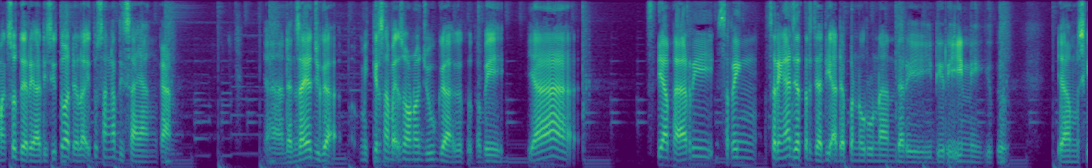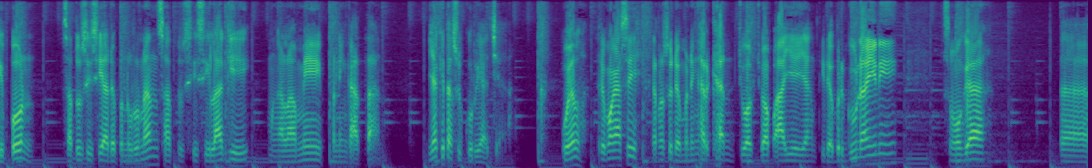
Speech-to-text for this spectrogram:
Maksud dari hadis itu adalah itu sangat disayangkan. Ya dan saya juga mikir sampai sono juga gitu. Tapi ya setiap hari sering sering aja terjadi ada penurunan dari diri ini gitu ya meskipun satu sisi ada penurunan satu sisi lagi mengalami peningkatan. Ya kita syukuri aja. Well terima kasih karena sudah mendengarkan cuap-cuap aye yang tidak berguna ini. Semoga uh,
